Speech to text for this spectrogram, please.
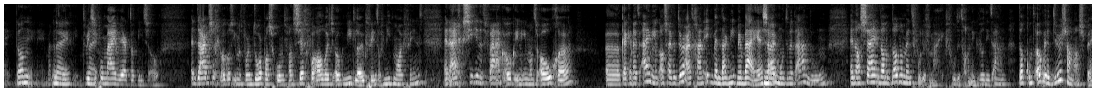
nee, Dan- nee, nee, maar dat nee, werkt niet. Tenminste, voor mij werkt dat niet zo. En daarom zeg ik ook als iemand voor een doorpas komt van zeg vooral wat je ook niet leuk vindt of niet mooi vindt. En eigenlijk zie je het vaak ook in iemands ogen. Eh, kijk, en uiteindelijk als zij de deur uitgaan, ik ben daar niet meer bij. Hè. Zij moeten het aandoen. En als zij dan op dat moment voelen van, nou, ik voel dit gewoon, ik wil niet aan. Dan komt ook weer het duurzame aspect.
